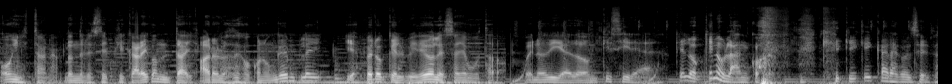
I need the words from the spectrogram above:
o Instagram, donde les explicaré con detalle. Ahora los dejo con un gameplay y espero que el video les haya gustado. Buenos días, Don. ¿Qué? ¿Qué lo, qué lo blanco? ¿Qué, qué, carajo es eso?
